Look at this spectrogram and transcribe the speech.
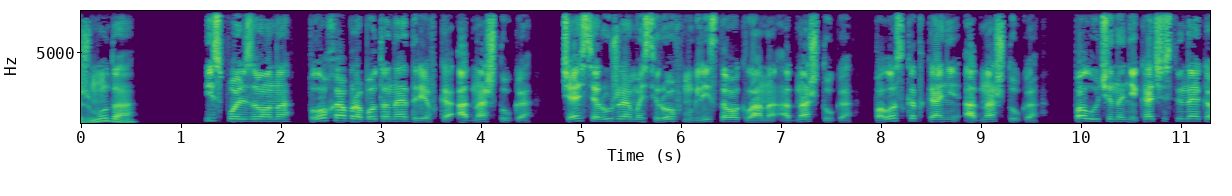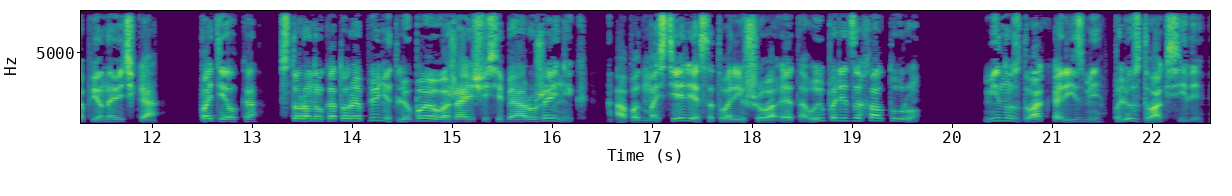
Жму «да». Использовано. Плохо обработанная древка – одна штука. Часть оружия мастеров мглистого клана – одна штука. Полоска ткани – одна штука. Получено некачественное копье новичка. Поделка. в сторону которой плюнет любой уважающий себя оружейник, а подмастерье, сотворившего это, выпадет за халтуру. Минус два к харизме, плюс два к силе.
